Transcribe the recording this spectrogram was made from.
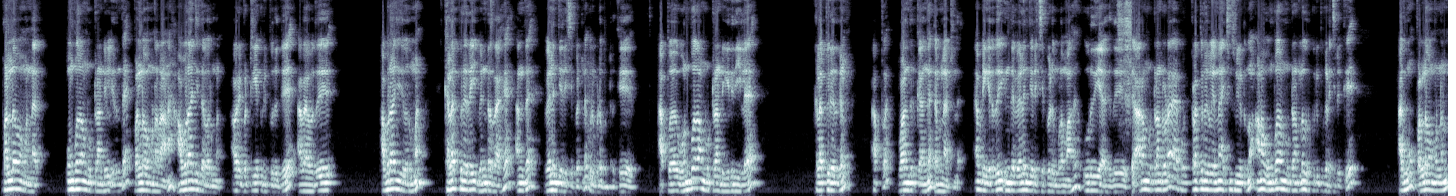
பல்லவ மன்னர் ஒன்பதாம் நூற்றாண்டில் இருந்த பல்லவ மன்னரான அபராஜிதவர்மன் அவரை பற்றிய குறிப்பு இருக்கு. அதாவது அபராஜிதவர்மன் களப்பிரரை வென்றதாக அந்த வேளஞ்சேரி செப்பேட்டில் குறிப்பிடப்பட்டிருக்கு. அப்ப ஒன்பதாம் நூற்றாண்டு இறுதியில களப்பிரர்கள் அப்ப வாழ்ந்திருக்காங்க தமிழ்நாட்டில். அப்படிங்கிறது இந்த வேலஞ்சேரி செப்பேடு மூலமாக உறுதியாகுது. ஆறாம் நூற்றாண்டோட கலப்பினர்கள் என்ன ஆச்சுன்னு சொல்லிட்டு இருந்தோம். ஆனால் ஒன்பதாம் நூற்றாண்டில் ஒரு குறிப்பு கிடைச்சிருக்கு. அதுவும் பல்லவ மன்னன்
